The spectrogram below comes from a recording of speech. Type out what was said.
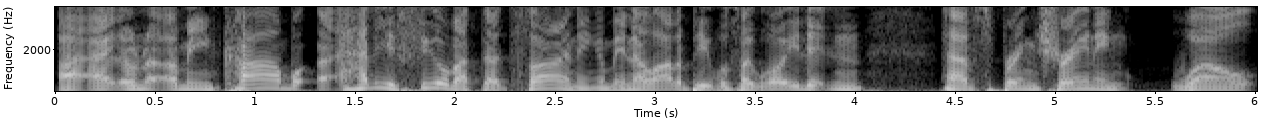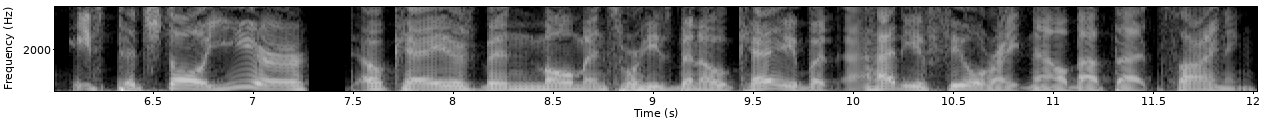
I, I don't know. I mean, Cobb, how do you feel about that signing? I mean, a lot of people say, well, he didn't have spring training. Well, he's pitched all year. Okay, there's been moments where he's been okay, but how do you feel right now about that signing?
